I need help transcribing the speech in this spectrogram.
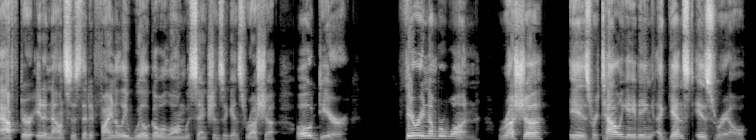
after it announces that it finally will go along with sanctions against Russia. Oh dear. Theory number 1 Russia is retaliating against Israel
